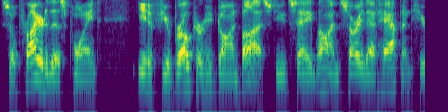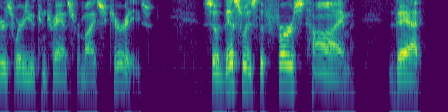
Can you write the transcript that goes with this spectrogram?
So prior to this point, if your broker had gone bust, you'd say, Well, I'm sorry that happened. Here's where you can transfer my securities. So this was the first time that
